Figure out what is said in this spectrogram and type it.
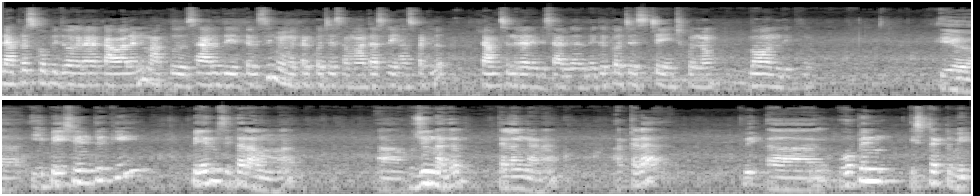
లాప్రోస్కోపీ ద్వారా కావాలని మాకు సార్ తెలిసి మేము ఇక్కడికి వచ్చేసాం మాతాశ్రీ హాస్పిటల్ రామచంద్రారెడ్డి సార్ గారి దగ్గరికి వచ్చేసి చేయించుకున్నాం. బాగుంది ఇప్పుడు. ఈ- ఈ పేషెంట్కి పేరు సీతారామమ్మ హుజూర్ నగర్ తెలంగాణ. అక్కడ ఓపెన్ ఇస్టెక్టమీ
